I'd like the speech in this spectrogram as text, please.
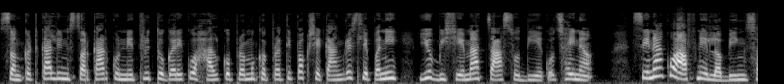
संकटकालीन सरकारको नेतृत्व गरेको हालको प्रमुख प्रतिपक्ष कांग्रेसले पनि यो विषयमा चासो दिएको छैन। सेनाको आफ्नै लबिङ छ।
